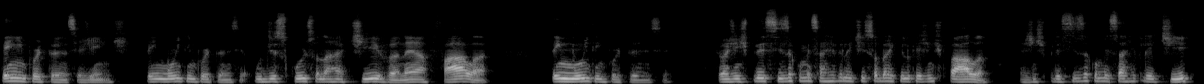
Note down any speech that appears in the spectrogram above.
Tem importância, gente, tem muita importância. O discurso, a narrativa, né, a fala tem muita importância. Então a gente precisa começar a refletir sobre aquilo que a gente fala. A gente precisa começar a refletir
